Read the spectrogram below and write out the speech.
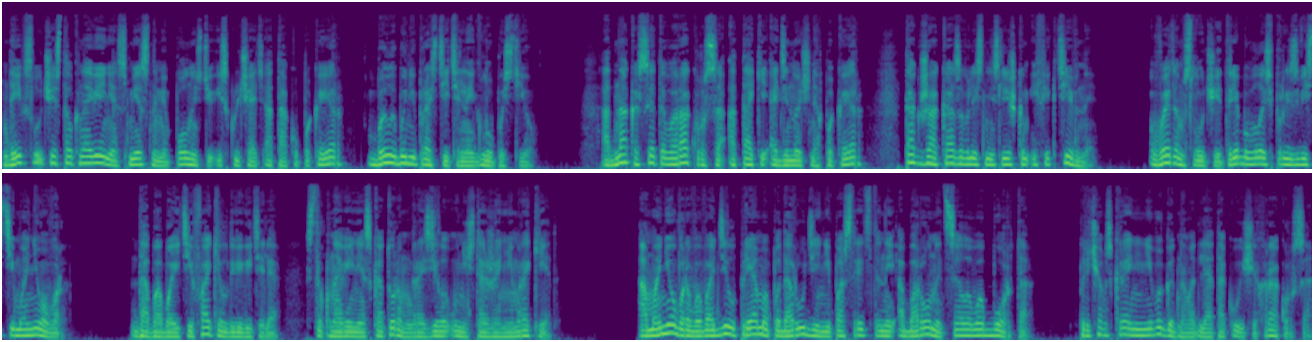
Да и в случае столкновения с местными полностью исключать атаку ПКР было бы непростительной глупостью. Однако с этого ракурса атаки одиночных ПКР также оказывались не слишком эффективны. В этом случае требовалось произвести маневр, дабы обойти факел двигателя, столкновение с которым грозило уничтожением ракет. А маневр выводил прямо под орудие непосредственной обороны целого борта, причем с крайне невыгодного для атакующих ракурса.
